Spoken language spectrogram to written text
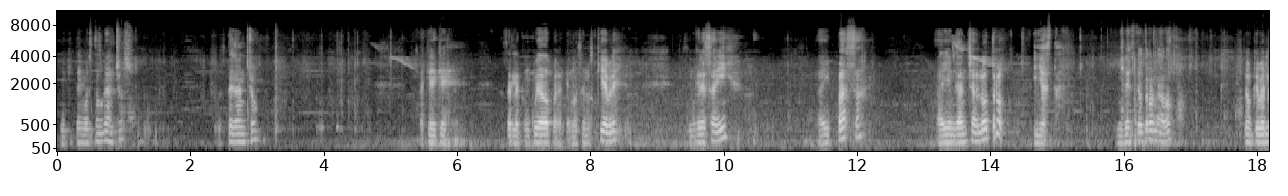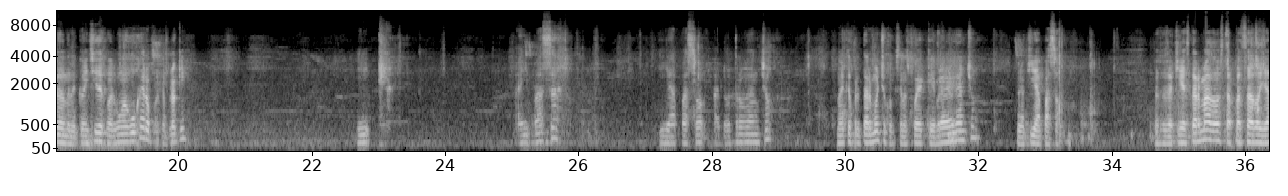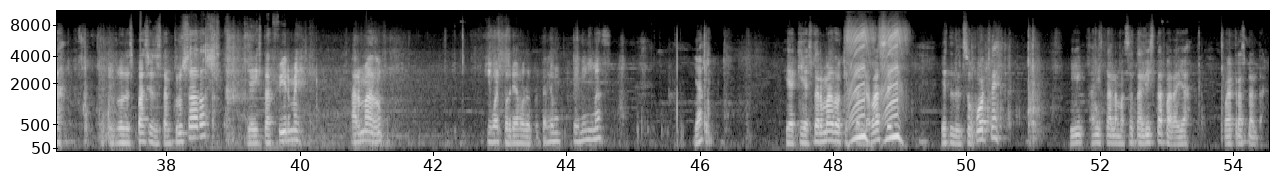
Y aquí tengo estos ganchos. Este gancho. Aquí hay que hacerle con cuidado para que no se nos quiebre. Ingresa ahí. Ahí pasa ahí engancha el otro y ya está y de este otro lado tengo que verle donde me coincide con algún agujero por ejemplo aquí y ahí pasa y ya pasó al otro gancho no hay que apretar mucho porque se nos puede quebrar el gancho pero aquí ya pasó entonces aquí ya está armado está pasado ya. Los dos espacios están cruzados y ahí está firme armado. Igual podríamos apretarle un pelín más. Ya. Y aquí está armado aquí está la base. Este es el soporte. Y ahí está la maceta lista para ya poder trasplantar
